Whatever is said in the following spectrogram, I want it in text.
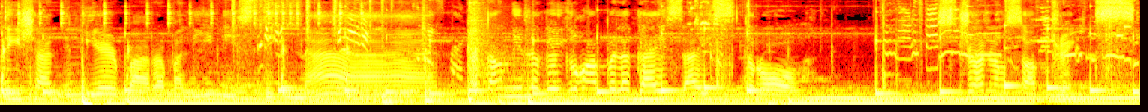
ating chandelier para malinis tignan. At ang nilagay ko nga pala guys ay straw. Straw ng soft drinks.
